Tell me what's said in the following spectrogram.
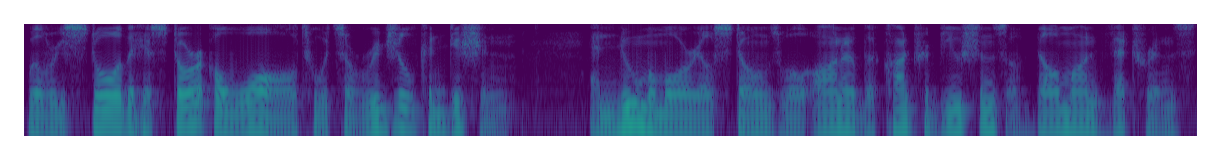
will restore the historical wall to its original condition, and new memorial stones will honor the contributions of Belmont veterans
